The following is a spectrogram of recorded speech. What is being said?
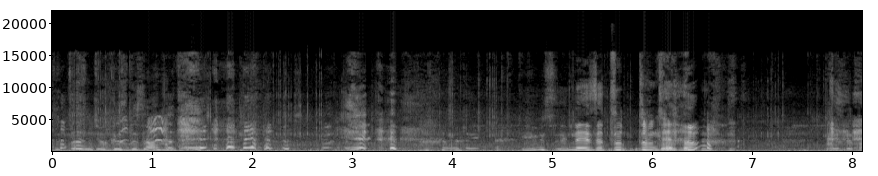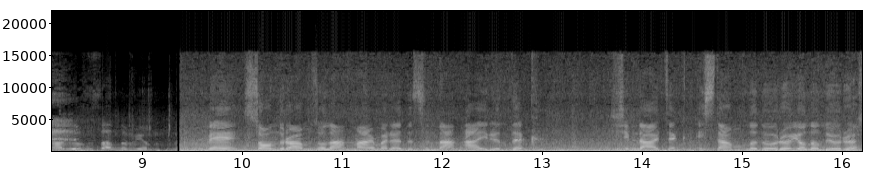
Tutun çok hızlı salladı. İyi misin? Neyse tuttum dedim. Neyse fazla hızlı sallamayalım. Ve son durağımız olan Marmara Adası'ndan ayrıldık. Şimdi artık İstanbul'a doğru yol alıyoruz.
